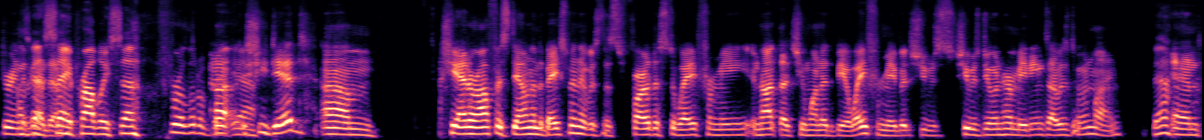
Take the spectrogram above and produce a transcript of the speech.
during. I was going to say probably so for a little bit. Uh, yeah. She did. Um, she had her office down in the basement. It was the farthest away from me. Not that she wanted to be away from me, but she was she was doing her meetings. I was doing mine. Yeah. And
